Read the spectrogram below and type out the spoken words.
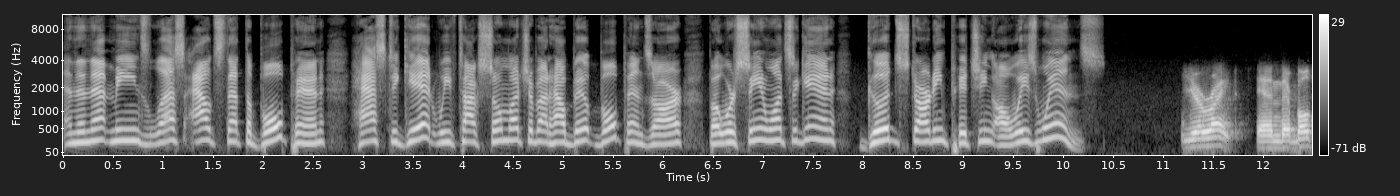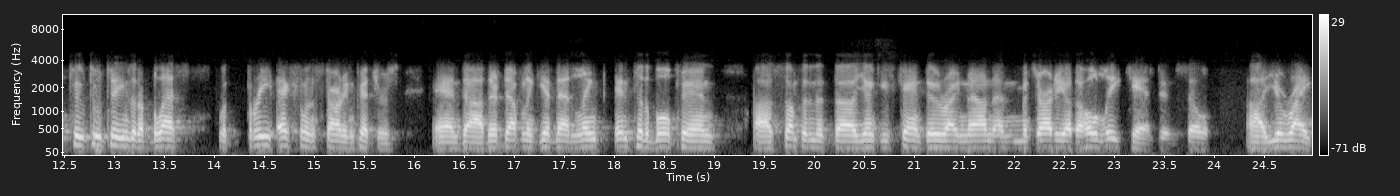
and then that means less outs that the bullpen has to get. We've talked so much about how bullpens are, but we're seeing once again good starting pitching always wins. You're right, and they're both two two teams that are blessed with three excellent starting pitchers, and uh, they're definitely getting that link into the bullpen. Uh, something that the Yankees can't do right now, and the majority of the whole league can't do. So uh, you're right.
